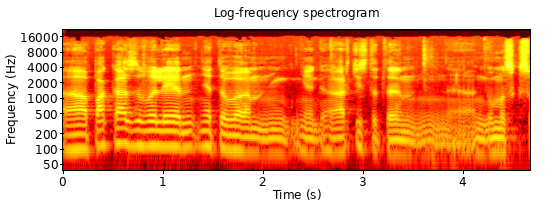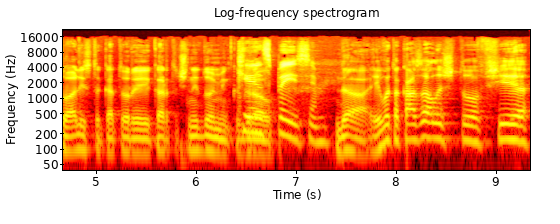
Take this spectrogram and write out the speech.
а, показывали этого артиста-то, гомосексуалиста, который «Карточный домик» Кевин играл. Спейси. Да, и вот оказалось, что все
